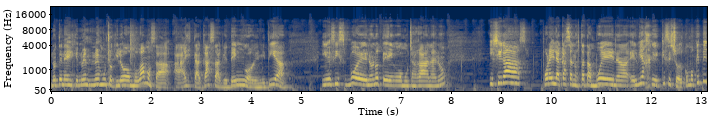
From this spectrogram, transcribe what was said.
no tenés que, no es, no es mucho quilombo, vamos a, a esta casa que tengo de mi tía. Y decís, bueno, no tengo muchas ganas, ¿no? Y llegás, por ahí la casa no está tan buena, el viaje, qué sé yo, como que te,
